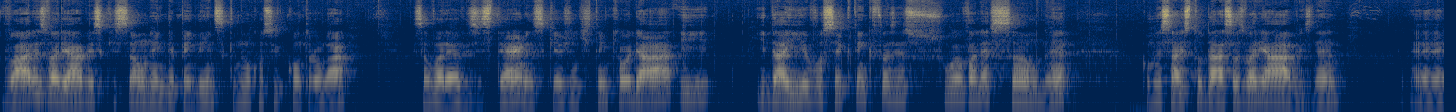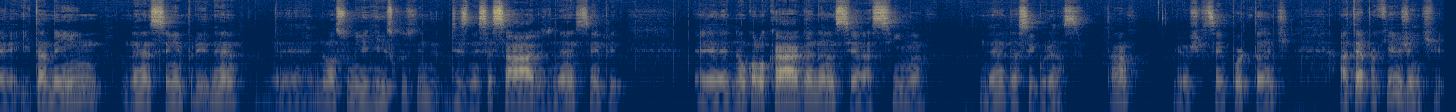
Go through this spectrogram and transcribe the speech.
várias variáveis que são né, independentes, que não consigo controlar, que são variáveis externas, que a gente tem que olhar e, e daí é você que tem que fazer sua avaliação, né? Começar a estudar essas variáveis, né? É, e também, né, sempre, né, é, não assumir riscos desnecessários, né? Sempre é, não colocar a ganância acima né, da segurança, tá? Eu acho que isso é importante até porque, gente,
